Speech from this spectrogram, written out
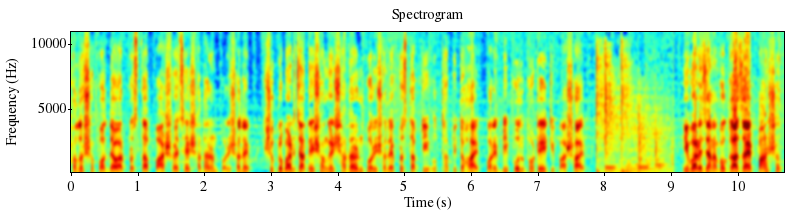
সদস্যপদ দেওয়ার প্রস্তাব পাশ হয়েছে সাধারণ পরিষদে। শুক্রবার জাতিসংঘের সাধারণ পরিষদে প্রস্তাবটি উত্থাপিত হয়, পরে বিপুল ভোটে এটি পাশ হয়। এবারে জানাব, গাজায় পাঁচশত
